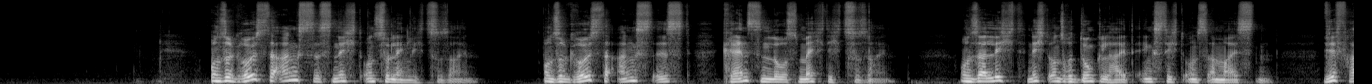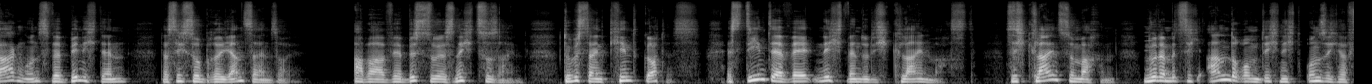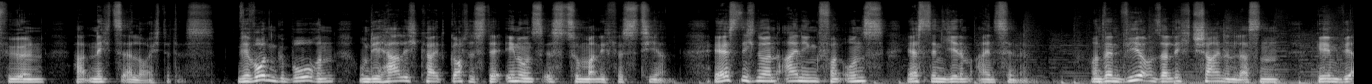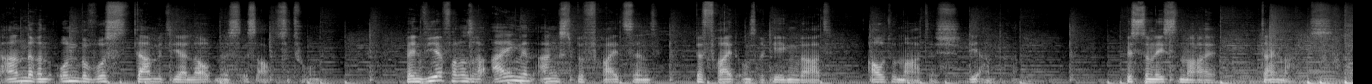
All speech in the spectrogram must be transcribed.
Unsere größte Angst ist nicht, unzulänglich zu sein. Unsere größte Angst ist, grenzenlos mächtig zu sein. Unser Licht, nicht unsere Dunkelheit, ängstigt uns am meisten. Wir fragen uns, wer bin ich denn, dass ich so brillant sein soll? Aber wer bist du es nicht zu sein? Du bist ein Kind Gottes. Es dient der Welt nicht, wenn du dich klein machst. Sich klein zu machen, nur damit sich andere um dich nicht unsicher fühlen, hat nichts Erleuchtetes. Wir wurden geboren, um die Herrlichkeit Gottes, der in uns ist, zu manifestieren. Er ist nicht nur in einigen von uns, er ist in jedem Einzelnen. Und wenn wir unser Licht scheinen lassen, geben wir anderen unbewusst damit die Erlaubnis, es auch zu tun. Wenn wir von unserer eigenen Angst befreit sind, befreit unsere Gegenwart automatisch die anderen. Bis zum nächsten Mal dein Markus.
